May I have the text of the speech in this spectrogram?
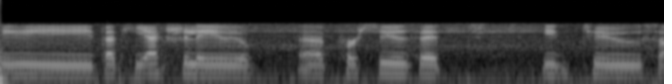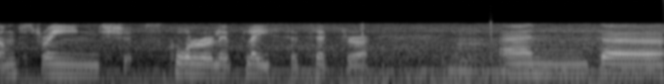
he that he actually uh, pursues it into some strange scholarly place, etc. Hmm. And uh,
